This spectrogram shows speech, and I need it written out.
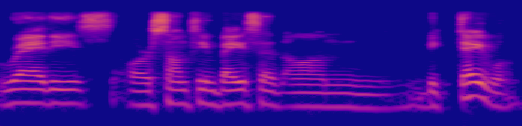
redis or something based on bigtable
